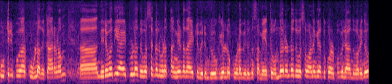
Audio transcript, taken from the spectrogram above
കൂട്ടിരിപ്പുകാർക്കുള്ളത്. കാരണം നിരവധിയായിട്ടുള്ള ദിവസങ്ങൾ ഇവിടെ തങ്ങേണ്ടതായിട്ട് വരും. രോഗികളുടെ കൂടെ വരുന്ന സമയത്ത് ഒന്നോ രണ്ടോ ദിവസമാണെങ്കിൽ അത് കുഴപ്പമില്ല എന്ന് പറയുന്നു.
